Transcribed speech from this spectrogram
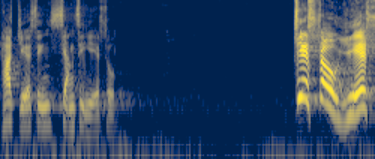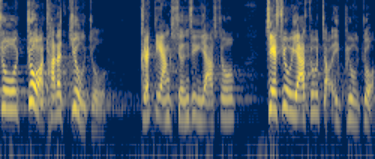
他决心相信耶稣，接受耶稣做他的救主，决定相信耶稣，接受耶稣找一救主，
